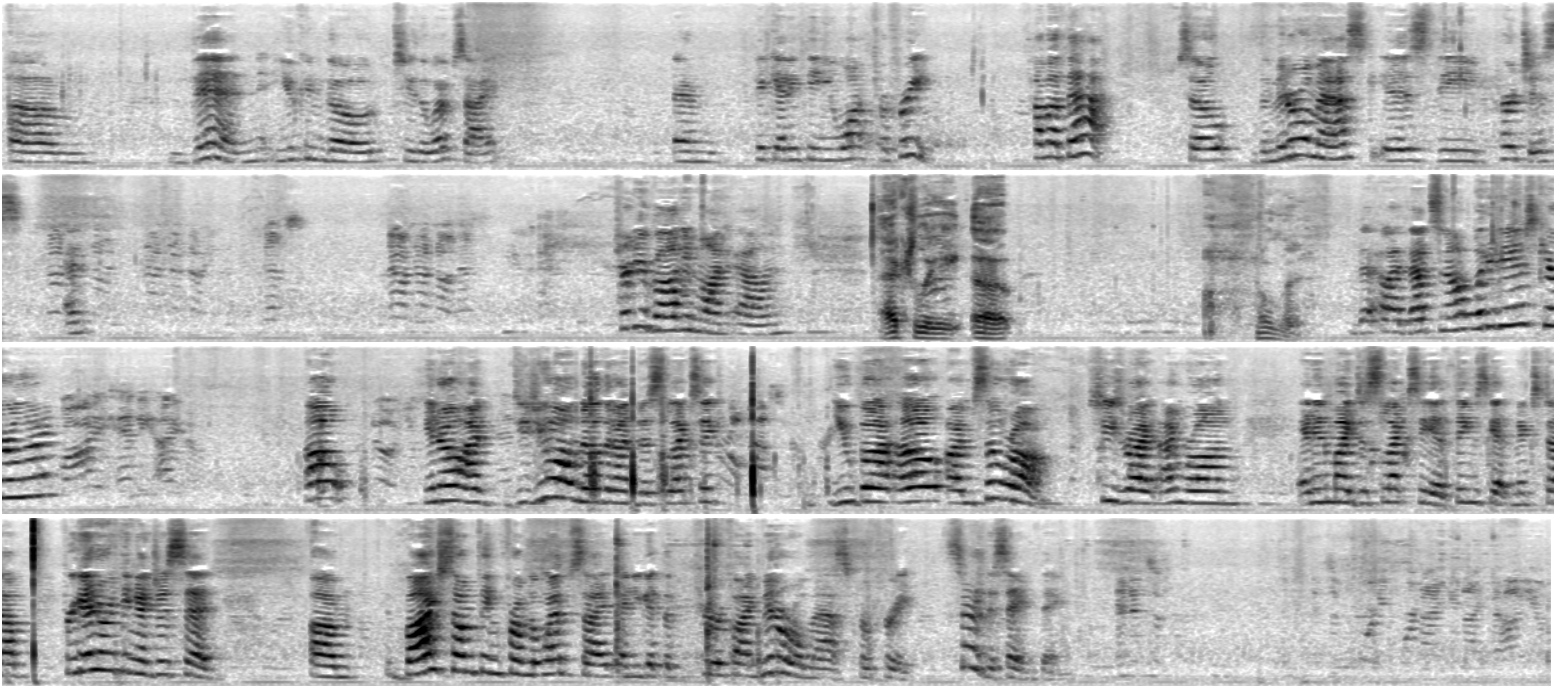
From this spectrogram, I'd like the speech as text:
Um, then you can go to the website and pick anything you want for free. How about that? So the mineral mask is the purchase, and No, no, no. That's, turn your volume on, Alan. Actually, uh, hold on. That, uh, that's not what it is, Caroline. buy any item. Oh, you know, I did you all know that I'm dyslexic? You buy. Oh, I'm so wrong. She's right. I'm wrong. And in my dyslexia, things get mixed up. Forget everything I just said. Um, buy something from the website, and you get the purified mineral mask for free. Sort of the same thing. and it's a it's a forty four ninety nine value.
